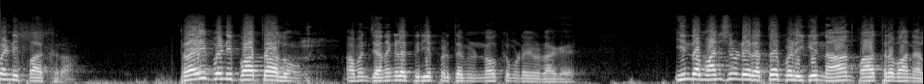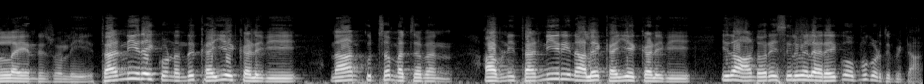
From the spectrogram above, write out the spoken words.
பண்ணி பார்க்கிறான். ட்ரை பண்ணி பார்த்தாலும் அவன் ஜனங்களை பிரியப்படுத்த நோக்கமுடையவராக. இந்த மனுஷனுடைய இரத்த பலிக்கு நான் பாத்திரவான் அல்ல என்று சொல்லி தண்ணீரை கொண்டு வந்து கையை கழுவி நான் குற்றமற்றவன் அப்படி தண்ணீரினாலே கையை கழுவி இது ஆண்டவரை சிலுவையில் அறைக்கு ஒப்பு கொடுத்து போயிட்டான்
